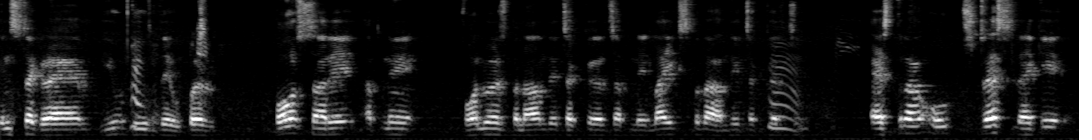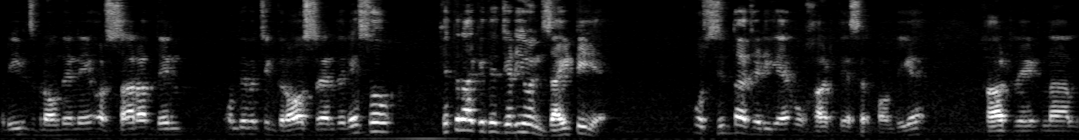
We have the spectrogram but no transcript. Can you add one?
ਇੰਸਟਾਗ੍ਰam YouTube। ਦੇ ਉੱਪਰ ਬਹੁਤ ਸਾਰੇ ਆਪਣੇ ਫਾਲੋਅਰਸ ਬਣਾਉਣ ਦੇ ਚੱਕਰ 'ਚ ਆਪਣੇ ਲਾਈਕਸ ਵਧਾਉਣ ਦੇ ਚੱਕਰ 'ਚ। ਇਸ ਤਰ੍ਹਾਂ ਉਹ ਸਟ੍ਰੈਸ ਲੈ ਕੇ ਰੀਲਸ ਬਣਾਉਂਦੇ ਨੇ ਔਰ ਸਾਰਾ ਦਿਨ ਉਹਦੇ ਵਿੱਚ ਇੰਗਰੋਸ ਰਹਿੰਦੇ ਨੇ ਸੋ ਕਿਤਨਾ ਕਿਤੇ ਜਿਹੜੀ ਉਹ ਐਂਜ਼ਾਈਟੀ ਹੈ ਉਹ ਸਿੱਧਾ ਜਿਹੜੀ ਹੈ ਉਹ ਹਾਰਟ ਤੇ ਅਸਰ ਪਾਉਂਦੀ ਹੈ ਹਾਰਟ ਰੇਟ ਨਾਲ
